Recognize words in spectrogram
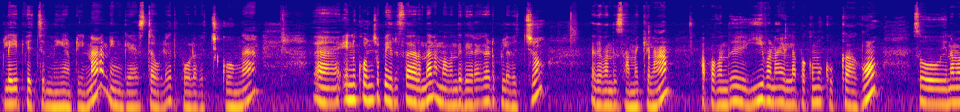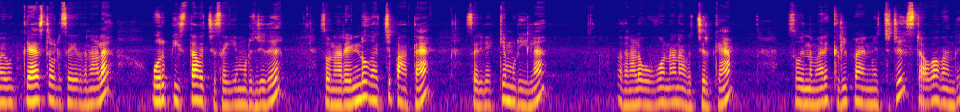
பிளேட் வச்சுருந்தீங்க அப்படின்னா நீங்கள் கேஸ் ஸ்டவ்வில் இது போல் வச்சுக்கோங்க. இன்னும் கொஞ்சம் பெருசாக இருந்தால் நம்ம வந்து விறகடுப்பில் வச்சும் அதை வந்து சமைக்கலாம். அப்போ வந்து ஈவனாக எல்லா பக்கமும் குக் ஆகும். ஸோ நம்ம கேஸ் ஸ்டவ்வில் செய்கிறதுனால ஒரு பீஸ் தான் வச்சு செய்ய முடிஞ்சுது. ஸோ நான் ரெண்டும் வச்சு பார்த்தேன். சரி வைக்க முடியல. அதனால் ஒவ்வொன்றா நான் வச்சுருக்கேன். ஸோ இந்த மாதிரி க்ரில் பேன் வச்சுட்டு ஸ்டவ்வை வந்து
